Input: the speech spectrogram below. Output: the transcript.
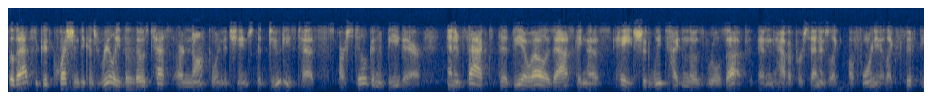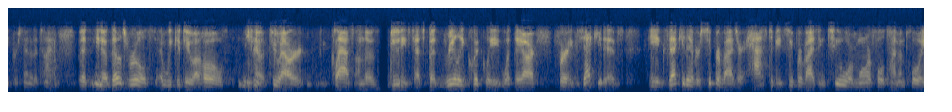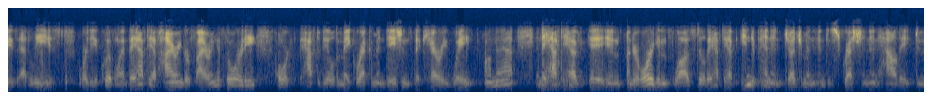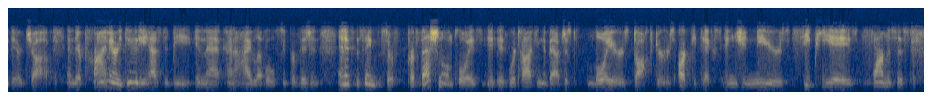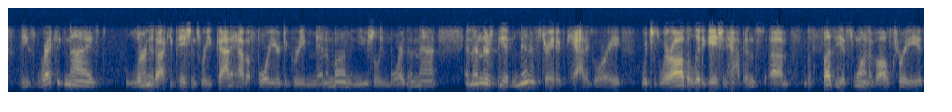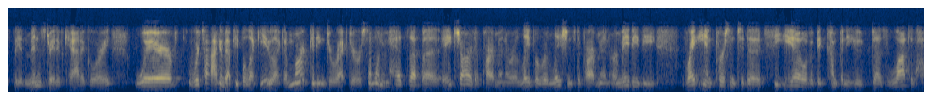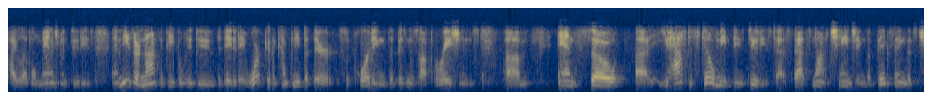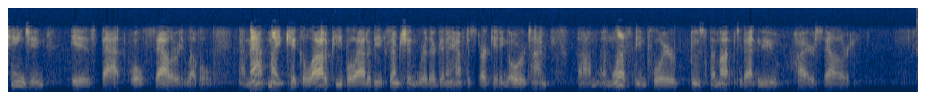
So that's a good question because really the, those tests are not going to change. The duties tests are still going to be there. And in fact, the DOL is asking us, hey, should we tighten those rules up and have a percentage like California, like 50% of the time? But, you know, those rules, we could do a whole, you know, two hour class on those duties tests. But really quickly, what they are for executives, the executive or supervisor has to be supervising two or more full-time employees at least, or the equivalent. They have to have hiring or firing authority, or have to be able to make recommendations that carry weight on that. And they have to have, in under Oregon's laws still, they have to have independent judgment and discretion in how they do their job. And their primary duty has to be in that kind of high-level supervision. And it's the same sort of professional employees. It, it, we're talking about just lawyers, doctors, architects, engineers, CPAs, pharmacists, these recognized learned occupations where you've got to have a four-year degree minimum and usually more than that. And then there's the administrative category, which is where all the litigation happens. Um, the fuzziest one of all three is the administrative category, where we're talking about people like you, like a marketing director or someone who heads up a HR department or a labor relations department, or maybe the right hand person to the CEO of a big company who does lots of high level management duties. And these are not the people who do the day to day work of the company, but they're supporting the business operations. Um, and so uh, you have to still meet these duties tests. That's not changing. The big thing that's changing is that whole salary level. And that might kick a lot of people out of the exemption where they're going to have to start getting overtime um, unless the employer boosts them up to that new higher salary.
